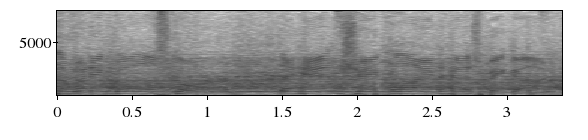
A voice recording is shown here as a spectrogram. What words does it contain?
the winning goal scorer. The handshake line has begun.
